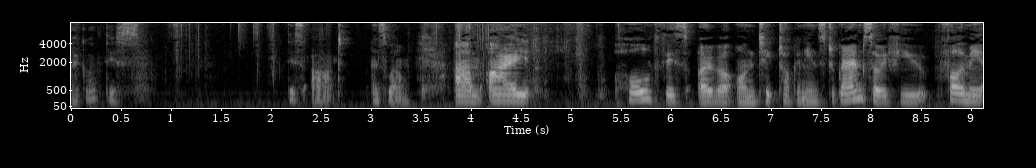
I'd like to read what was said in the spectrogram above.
I got this this art as well. Um, I hold this over on TikTok and Instagram. So if you follow me,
